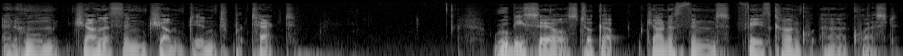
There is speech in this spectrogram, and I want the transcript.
and whom Jonathan jumped in to protect. Ruby Sales took up Jonathan's faith conquest. Uh,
